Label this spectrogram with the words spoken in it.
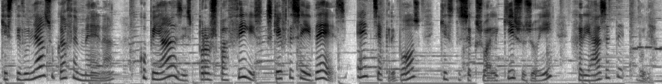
Και στη δουλειά σου κάθε μέρα κοπιάζεις, προσπαθείς, σκέφτεσαι ιδέες. Έτσι ακριβώς και στη σεξουαλική σου ζωή χρειάζεται δουλειά.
